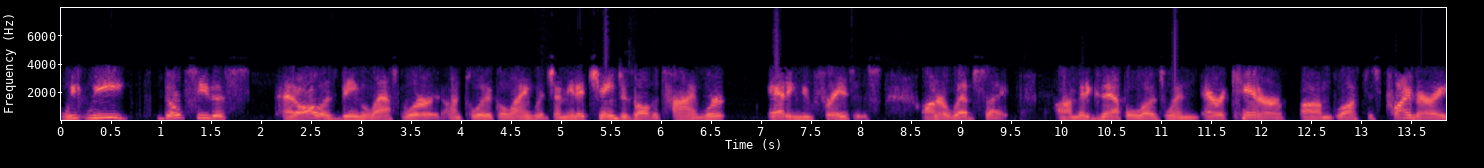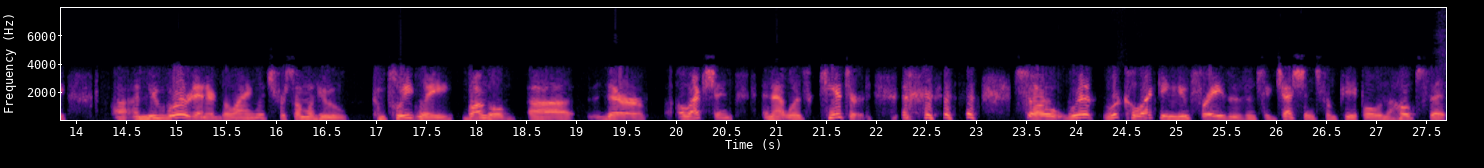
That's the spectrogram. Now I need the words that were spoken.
we we don't see this at all as being the last word on political language. I mean, it changes all the time. We're adding new phrases on our website. Um, an example was when Eric Cantor um, lost his primary, uh, a new word entered the language for someone who completely bungled uh, their election, and that was Cantored. so we're we're collecting new phrases and suggestions from people in the hopes that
